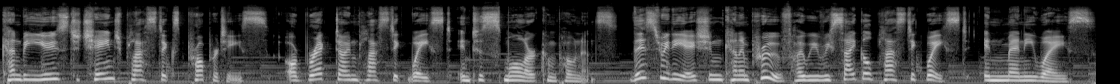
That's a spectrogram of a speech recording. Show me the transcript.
can be used to change plastic's properties or break down plastic waste into smaller components. This radiation can improve how we recycle plastic waste in many ways.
